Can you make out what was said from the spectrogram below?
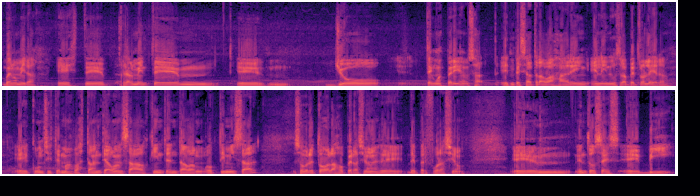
Bueno, mira, este, realmente mm, eh, mm, yo eh, tengo experiencia, o sea, empecé a trabajar en, en la industria petrolera eh, con sistemas bastante avanzados que intentaban optimizar sobre todo las operaciones de, de perforación. Eh, entonces eh, vi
